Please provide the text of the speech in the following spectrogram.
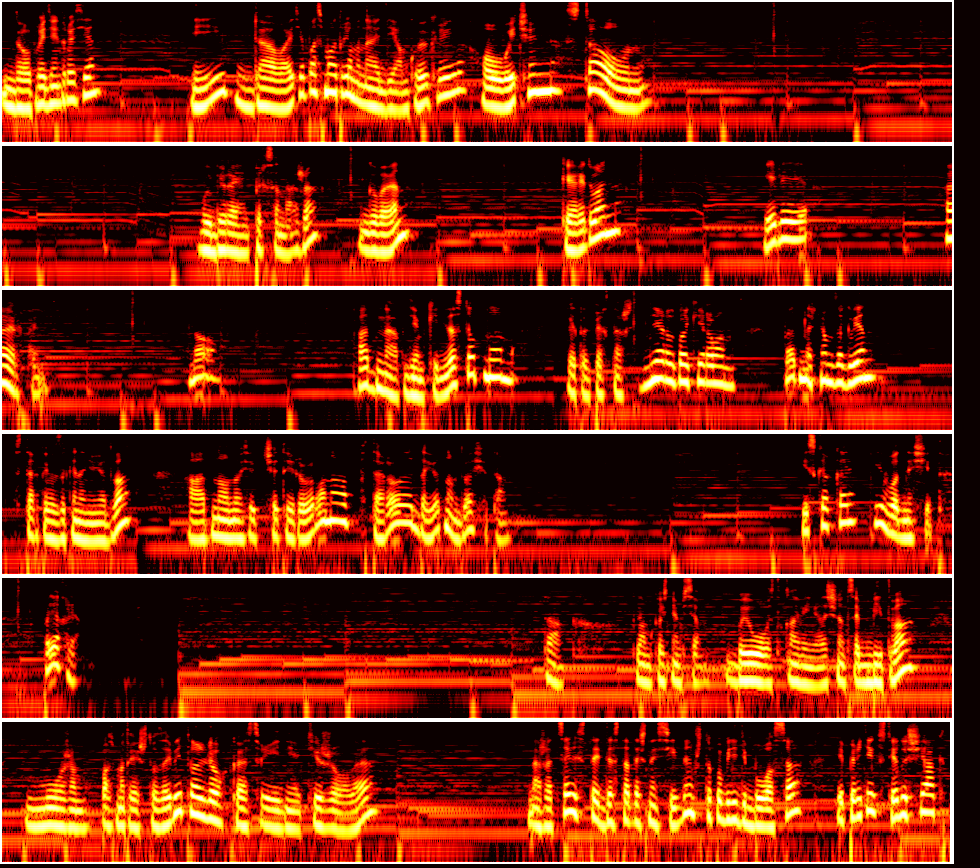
Добрый день, друзья! И давайте посмотрим на демку игры Witching Stone. Выбираем персонажа. Гвен, Кэрридван или Айрфен. Но одна в демке недоступна, этот персонаж не разблокирован, поэтому начнем за Гвен. Стартовое заклинание у нее 2, а одно носит 4 урона, второе дает нам 2 щита. Искорка и водный щит. Поехали! Так, к нам коснемся боевого столкновения. Начнется битва. Можем посмотреть, что за битва. Легкая, средняя, тяжелая. Наша цель стать достаточно сильным, чтобы победить босса и перейти в следующий акт.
